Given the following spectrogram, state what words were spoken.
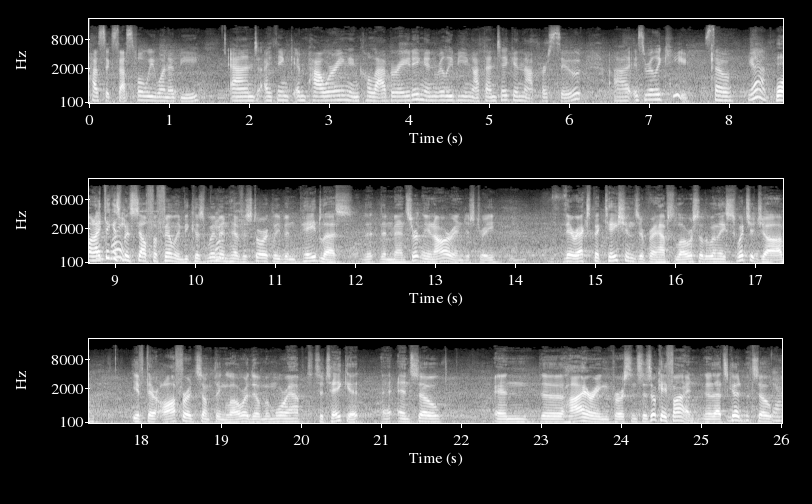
how successful we want to be. And I think empowering and collaborating and really being authentic in that pursuit uh, is really key. So, yeah. Well, and I think point. it's been self-fulfilling because women Yeah. have historically been paid less th than men, certainly in our industry. Their expectations are perhaps lower, so that when they switch a job, if they're offered something lower, they'll be more apt to take it. And so, and the hiring person says, okay, fine, you know, that's good. But so, Yeah.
